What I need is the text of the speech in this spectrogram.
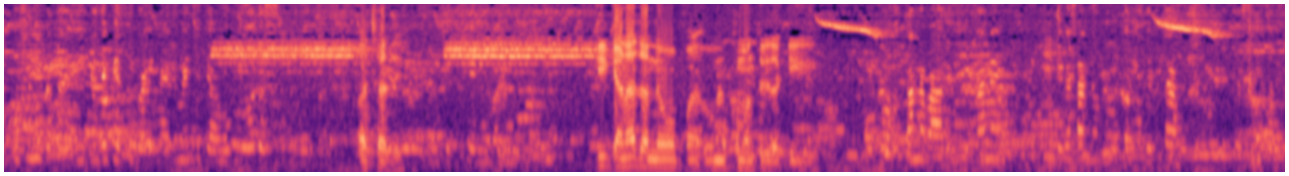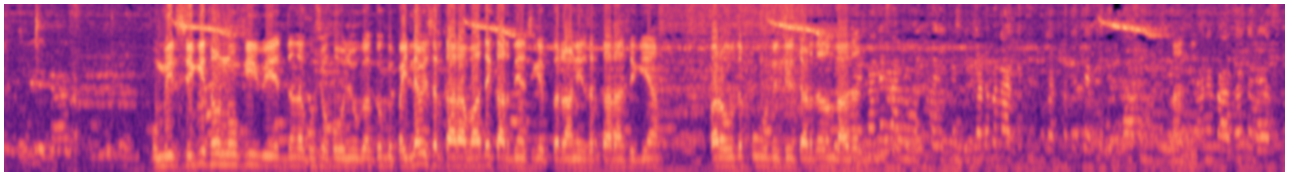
ਕੁਝ ਨਹੀਂ ਪਤਾ ਜੀ ਕਹਿੰਦੇ ਖੇਤੀਬਾੜੀ ਮਹਿਕਮੇ ਚ ਜਾਊਗੀ ਉਹ ਦੱਸੂਗੇ ਅੱਛਾ ਜੀ। ਕਿੱਥੇ ਨੌਕਰੀ ਕੀ ਕਹਿਣਾ ਚਾਹੁੰਦੇ ਹੋ ਪ- ਮੁੱਖ ਮੰਤਰੀ ਦਾ ਕੀ? ਧੰਨਵਾਦ ਜੀ ਉਹਨਾਂ ਨੇ ਜਿਹੜਾ ਸਾਨੂੰ ਦਿੱਤਾ ਉਮੀਦ ਸੀਗੀ ਤੁਹਾਨੂੰ ਕਿ ਵੀ ਇਦਾਂ ਦਾ ਕੁਝ ਹੋ ਜਾਊਗਾ? ਕਿਉਂਕਿ ਪਹਿਲਾਂ ਵੀ ਸਰਕਾਰਾਂ ਵਾਅਦੇ ਕਰਦੀਆਂ ਸੀਗੇ ਪੁਰਾਣੀਆਂ ਸਰਕਾਰਾਂ ਸੀਗੀਆਂ ਪਰ ਉਹਦੇ ਪੂਰ ਨਹੀਂ ਸੀ ਚੜਦਾ ਤੁਹਾਨੂੰ ਲੱਗਦਾ ਇਹਨਾਂ ਨੇ ਸਾਨੂੰ ਉੱਥੇ ਚੰਡੀਗੜ੍ਹ ਬਣਾ ਕੇ ਤਿੰਨ ਲੱਖ ਦਾ ਚੈੱਕ ਦਿੱਤਾ ਸੀ। ਹਾਂਜੀ। ਉਹਨਾਂ ਨੇ ਵਾਅਦਾ ਕਰਿਆ ਸੀ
